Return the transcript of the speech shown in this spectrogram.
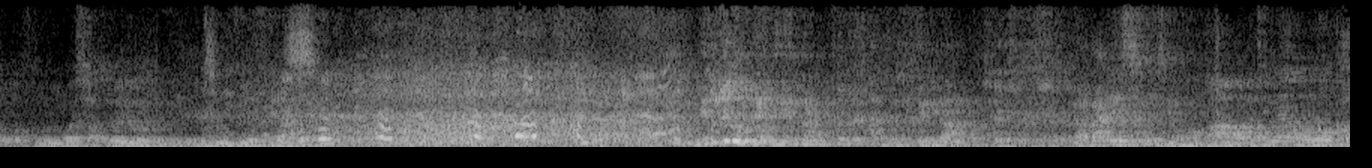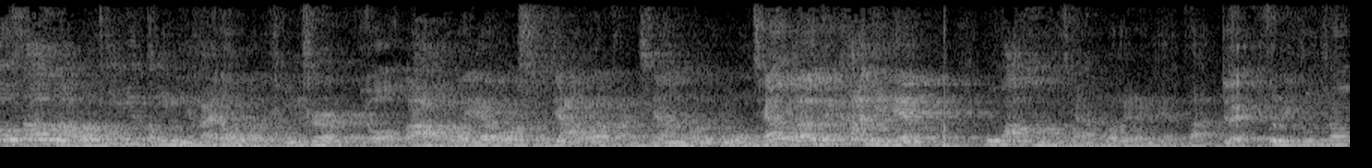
我从我小学六年级人生最黑暗，您六年级哪就看见黑暗？确实是，表达这心情啊，我今年我都高三了，我终于等你来到我的城市，有啊，我也我暑假我攒钱，我有钱我要去看你去，不花父母钱我给人点赞，对，自力更生。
